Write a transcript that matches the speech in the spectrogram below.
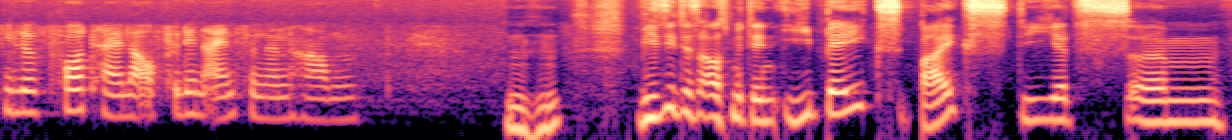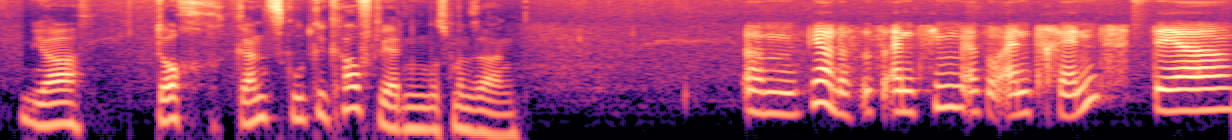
viele Vorteile auch für den Einzelnen haben. Mhm. Wie sieht es aus mit den E-Bikes, Bikes, die jetzt ähm, ja doch ganz gut gekauft werden, muss man sagen. Ähm, ja, das ist ein ziemlich, also ein Trend, der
